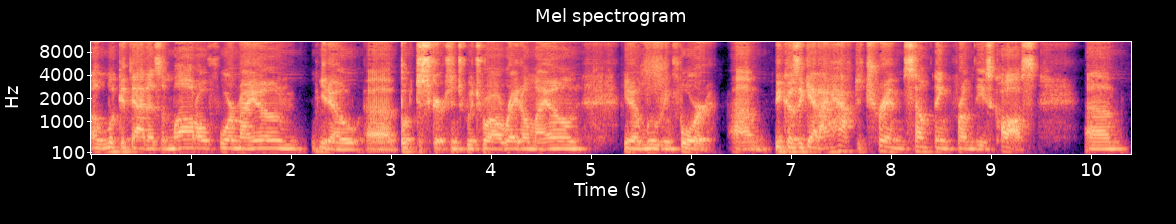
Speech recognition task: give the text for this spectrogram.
a look at that as a model for my own, you know, uh, book descriptions, which I'll write on my own, you know, moving forward. Um, because again, I have to trim something from these costs. Um,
